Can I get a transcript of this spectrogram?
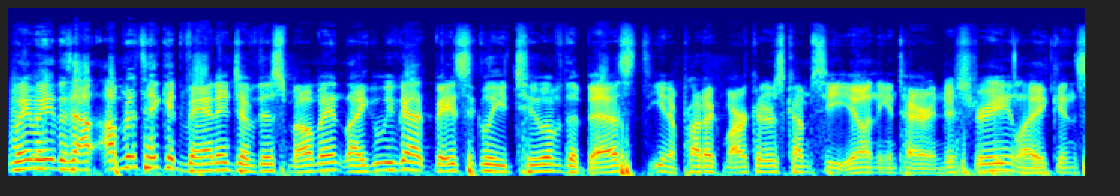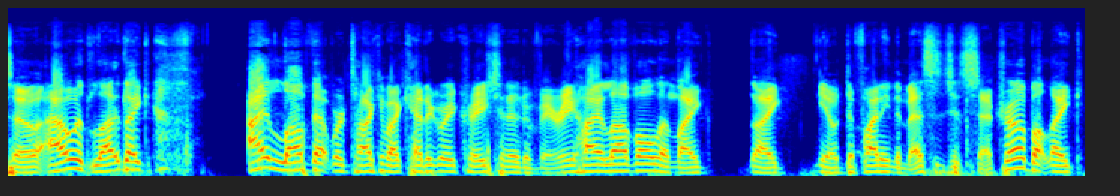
Wait, wait. This, out. I'm gonna take advantage of this moment. Like we've got basically two of the best, you know, product marketers come CEO in the entire industry. Like, and so I would love, like, I love that we're talking about category creation at a very high level and like, like you know, defining the message, etc. But like,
